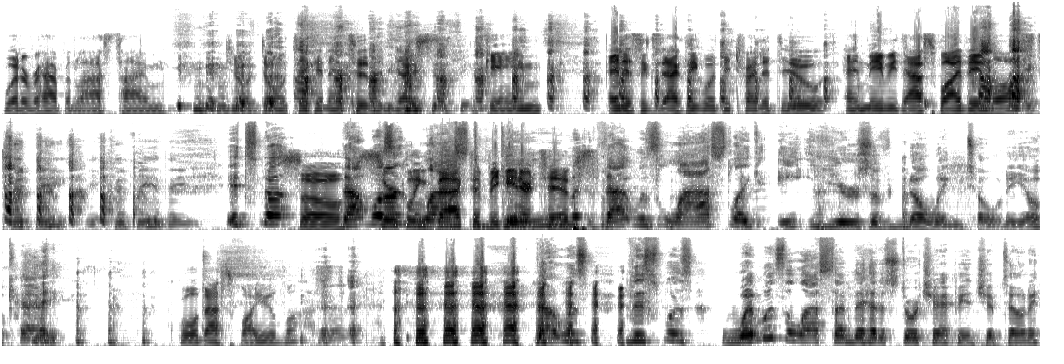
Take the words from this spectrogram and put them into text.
whatever happened last time, you know, don't take it into the next game. And it's exactly what they try to do, and maybe that's why they lost. It could be. It could be. They It's not. So that wasn't circling back last to beginner game, tips, That was last like eight years of knowing Tony. Okay. well, that's why you lost. that was. This was. When was the last time they had a store championship, Tony?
